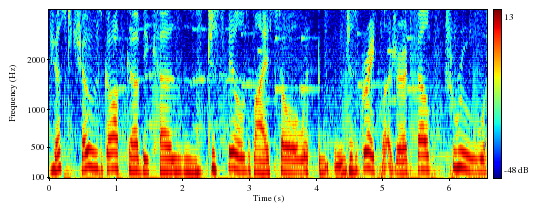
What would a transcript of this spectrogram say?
just chose Gothka because just filled my soul with just great pleasure. It felt true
